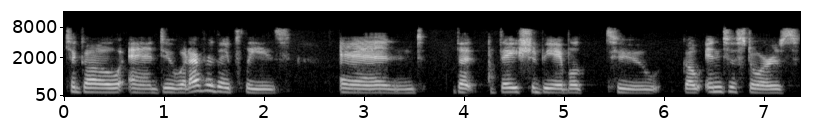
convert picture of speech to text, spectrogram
to go and do whatever they please and that they should be able to go into stores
